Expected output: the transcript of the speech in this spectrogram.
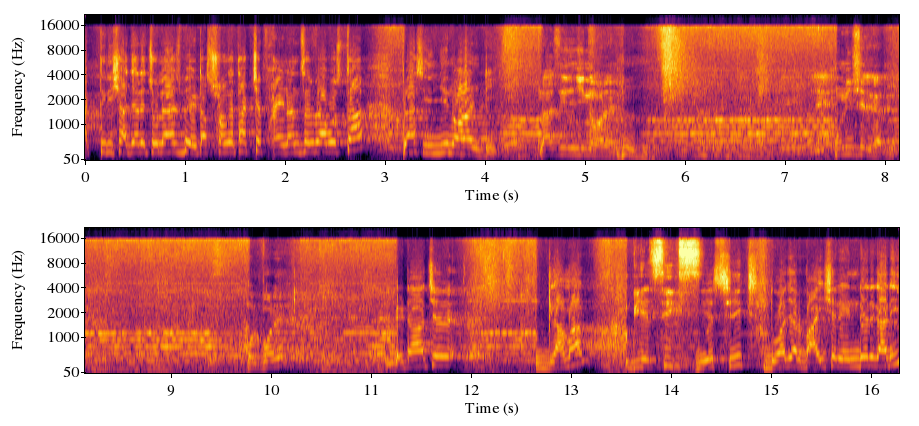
আটত্রিশ হাজারে চলে আসবে। এটার সঙ্গে থাকছে ফাইন্যান্সের ব্যবস্থা plus engine warranty plus engine warranty উনিশের গাড়ি। ওরপরে? এটা আছে Glamour? BS six BS six দু হাজার বাইশের এন্ডের গাড়ি।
